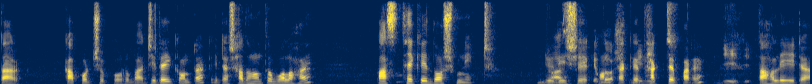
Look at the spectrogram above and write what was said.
তার কাপড় চোপড় বা যেটাই কন্টাক্ট এটা সাধারণত বলা হয় পাঁচ থেকে দশ মিনিট। যদি সে কন্টাক্টে থাকতে পারে তাহলে এটা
